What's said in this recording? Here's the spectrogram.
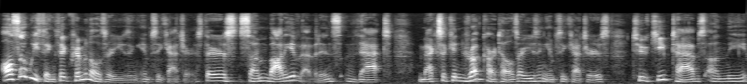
Also, we think that criminals are using IMSI catchers. There's some body of evidence that Mexican drug cartels are using IMSI catchers to keep tabs on the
